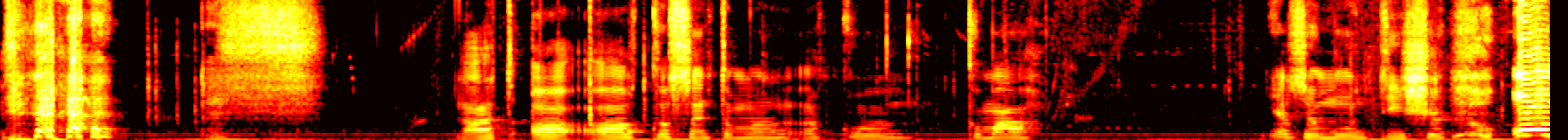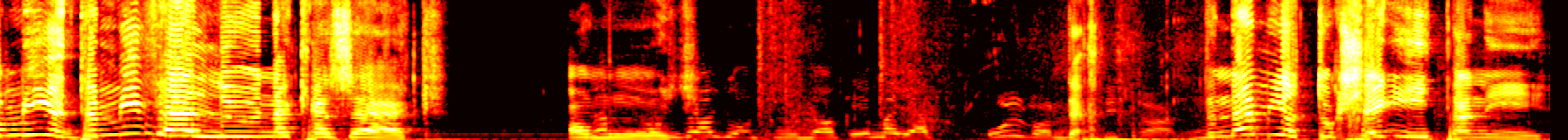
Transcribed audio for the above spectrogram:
Na hát, a, a, akkor szerintem, a- akkor, akkor már... Mi az a munt is? Ó, mi? De mivel lőnek ezek? Nem tudom, Amúgy. de nagyon túlnak. Én megyek. Hol van De- a titán? De nem jöttök segíteni.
